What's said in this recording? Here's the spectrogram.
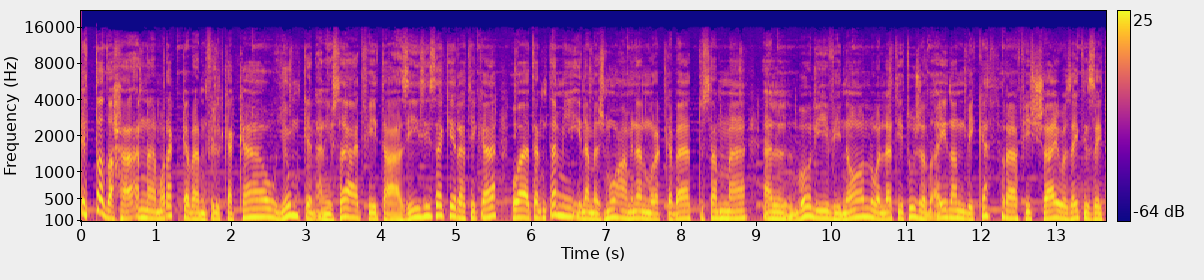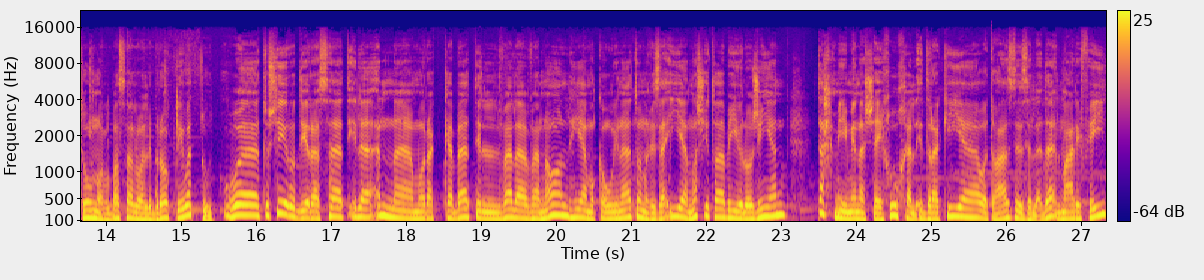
اتضح أن مركبا في الكاكاو يمكن أن يساعد في تعزيز ذاكرتك وتنتمي إلى مجموعة من المركبات تسمى البوليفينول والتي توجد أيضا بكثرة في الشاي وزيت الزيتون والبصل والبروكلي والتوت. وتشير الدراسات إلى أن مركبات الفلافانول هي مكونات غذائية نشطة بيولوجيا تحمي من الشيخوخة الإدراكية وتعزز الأداء المعرفي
